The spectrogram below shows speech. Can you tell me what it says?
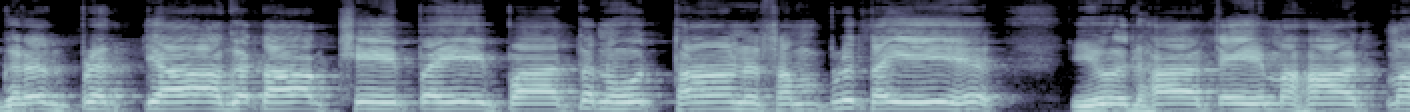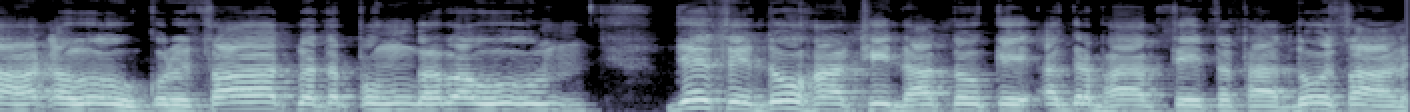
गरज प्रत्यागताक्षेप पातनोत्थान संप्लुत युधा ते महात्मा कुरुसात्वत पुंगव जैसे दो हाथी दांतों के अग्रभाग से तथा दो साण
